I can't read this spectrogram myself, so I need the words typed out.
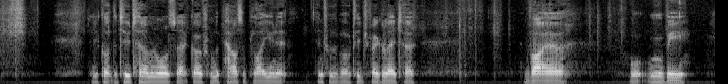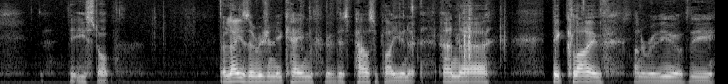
So you've got the two terminals that go from the power supply unit into the voltage regulator via what will be the e-stop. The laser originally came with this power supply unit and uh, Big Clive done a review of the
